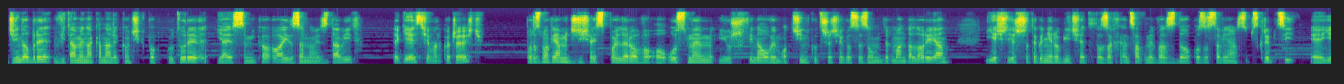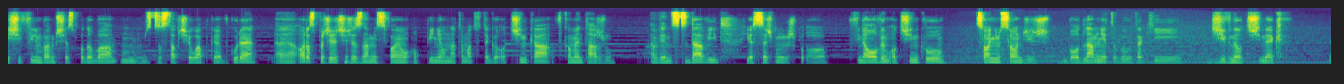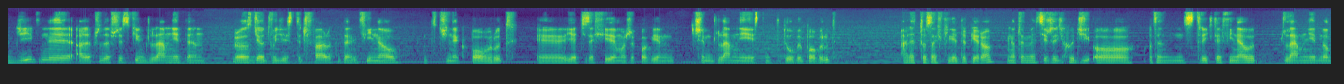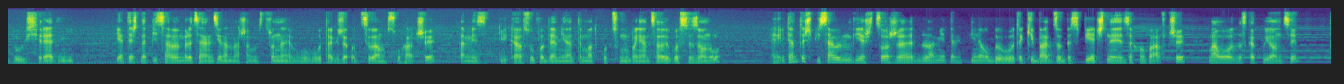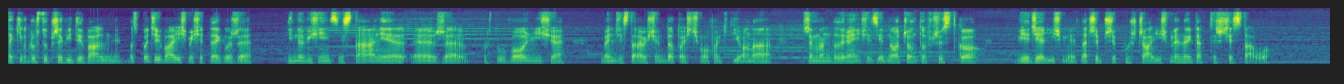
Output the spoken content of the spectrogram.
Dzień dobry, witamy na kanale Kącik Popkultury. Ja jestem Mikołaj, ze mną jest Dawid. Tak jest, siemanko, cześć. Porozmawiamy dzisiaj spoilerowo o ósmym, już finałowym odcinku trzeciego sezonu The Mandalorian. Jeśli jeszcze tego nie robicie, to zachęcamy Was do pozostawienia subskrypcji. E, Jeśli film Wam się spodoba, mm, zostawcie łapkę w górę e, oraz podzielcie się z nami swoją opinią na temat tego odcinka w komentarzu. A więc Dawid, jesteśmy już po finałowym odcinku. Co o nim sądzisz? Bo dla mnie to był taki dziwny odcinek. Dziwny, ale przede wszystkim dla mnie ten rozdział 24, ten finał, odcinek powrót. Yy, Ja ci za chwilę może powiem, czym dla mnie jest ten tytułowy powrót, ale to za chwilę dopiero. Natomiast jeżeli chodzi o, o ten stricte finał, dla mnie no był średni. Ja też napisałem recenzję na naszą stronę www, także odsyłam słuchaczy. Tam jest kilka słów ode mnie na temat podsumowania całego sezonu. E, I tam też pisałem, wiesz co, że dla mnie ten finał był taki bardzo bezpieczny, zachowawczy, mało zaskakujący, taki po prostu przewidywalny. No spodziewaliśmy się tego, że Dinowi się nic nie stanie, e, że po prostu uwolni się, będzie starał się dopaść Moffa Gideona, że Mandalorianie się zjednoczą, to wszystko wiedzieliśmy, znaczy przypuszczaliśmy, no i tak też się stało.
